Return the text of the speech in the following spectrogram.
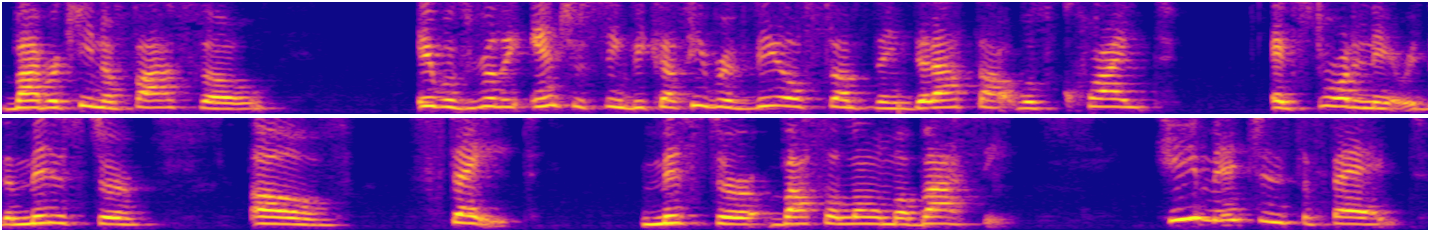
by Burkina Faso, it was really interesting because he revealed something that I thought was quite extraordinary. The Minister of State Mr. Bassolma Bazié. He mentions the fact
